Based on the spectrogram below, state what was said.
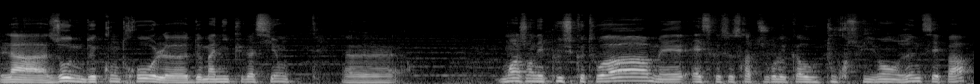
la zone de contrôle, de manipulation, euh, moi j'en ai plus que toi, mais est-ce que ce sera toujours le cas au tour suivant Je ne sais pas.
